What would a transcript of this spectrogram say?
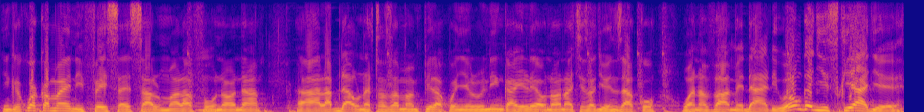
Ingekuwa kama yeye ni Faisal Salum alafu unaona uh, labda unatazama mpira kwenye runinga ileo leo unaona wachezaji wenzako wanavaa medali, wewe ungejisikiaje?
